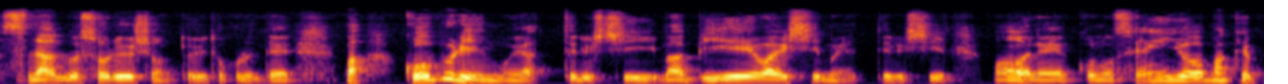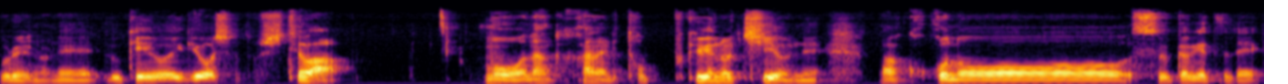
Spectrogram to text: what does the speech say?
スナッグソリューションというところで、まあ、ゴブリンもやってるし、まあ、BAYC もやってるし、まあね、この専用マーケプレのね、請負業者としては、もうなんかかなりトップ級の地位をね、まあ、ここの数ヶ月で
